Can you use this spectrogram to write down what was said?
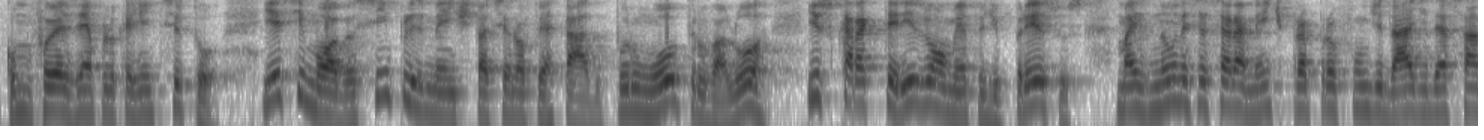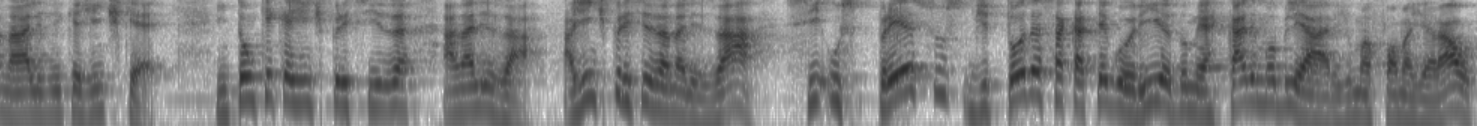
como foi o exemplo que a gente citou, e esse imóvel simplesmente está sendo ofertado por um outro valor, isso caracteriza um aumento de preços, mas não necessariamente para a profundidade dessa análise que a gente quer. Então, o que, que a gente precisa analisar? A gente precisa analisar se os preços de toda essa categoria do mercado imobiliário, de uma forma geral,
